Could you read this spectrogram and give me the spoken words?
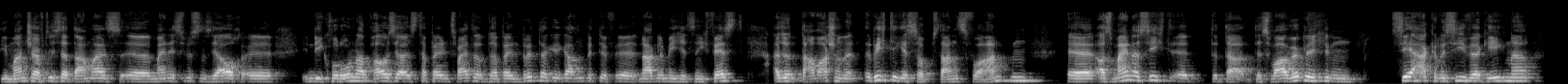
Die Mannschaft ist ja damals äh, meines Wissens ja auch äh, in die Corona-Pause als Tabellenzweiter oder Tabellendritter gegangen. Bitte äh, nagel mich jetzt nicht fest. Also da war schon eine richtige Substanz vorhanden. aus meiner Sicht, da, das war wirklich ein sehr aggressiver Gegner.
